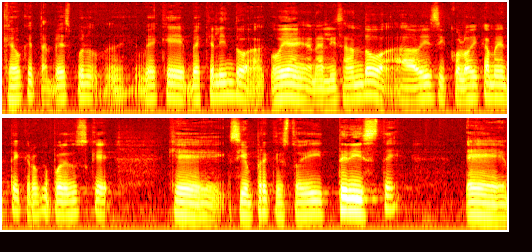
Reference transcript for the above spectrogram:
creo que tal vez, bueno, eh, ve que, ve que lindo, ah, oye, analizando a David psicológicamente, creo que por eso es que, que siempre que estoy triste, eh,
